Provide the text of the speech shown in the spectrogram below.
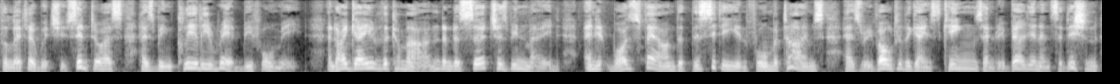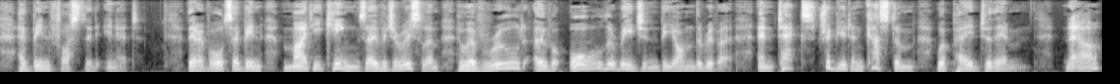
The letter which you sent to us has been clearly read before me. And I gave the command, and a search has been made, and it was found that this city in former times has revolted against kings, and rebellion and sedition have been fostered in it. There have also been mighty kings over Jerusalem who have ruled over all the region beyond the river, and tax, tribute, and custom were paid to them. Now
